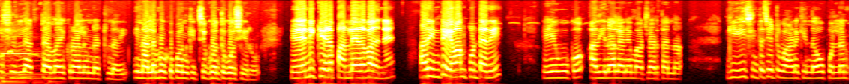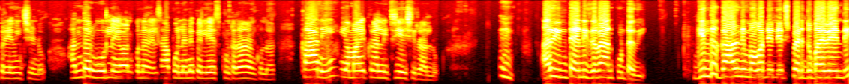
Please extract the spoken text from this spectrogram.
ఈ చెల్లె అట్ట అమాయకురాలు ఉన్నట్టున్నది. ఈ నల్ల మొక్క పొనికి ఇచ్చి గొంతు కోసిర్రు. ఏ నీకేడ పని లేదా వదినే? అది ఇంటే ఏమనుకుంటది? ఏ ఊకో అది వినాలనే మాట్లాడుతున్నా. గీ చింత చెట్టు వాడ కింద ఓ పొల్లని ప్రేమించిండు. అందరు ఊర్లో ఏమనుకున్నారు తెలుసా? ఆ పొల్లనే పెళ్ళి చేసుకుంటారని అనుకున్నారు. కానీ ఈ అమాయకురాలు ఇచ్చి చేసిర్రు వాళ్ళు. అది ఇంటే నిజమే అనుకుంటది. గిందుకు కాదు నీ మొగర్ని నిడిచిపెట్టి దుబాయ్ పోయింది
